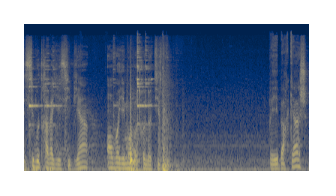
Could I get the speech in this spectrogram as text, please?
Si vous travaillez si bien, envoyez-moi votre notice. Payé par cash?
